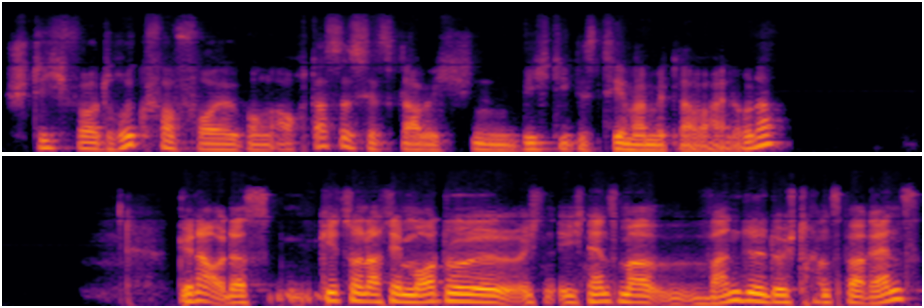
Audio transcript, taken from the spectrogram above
Stichwort Rückverfolgung. Auch das ist jetzt, glaube ich, ein wichtiges Thema mittlerweile, oder? Genau, das geht so nach dem Motto, ich, ich nenne es mal Wandel durch Transparenz.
